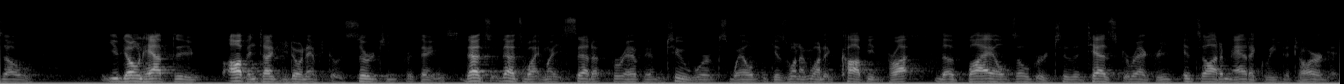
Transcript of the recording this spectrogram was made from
So you don't have to oftentimes you don't have to go searching for things. That's, that's why my setup for FM2 works well, because when I want to copy the, the files over to the test directory, it's automatically the target.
